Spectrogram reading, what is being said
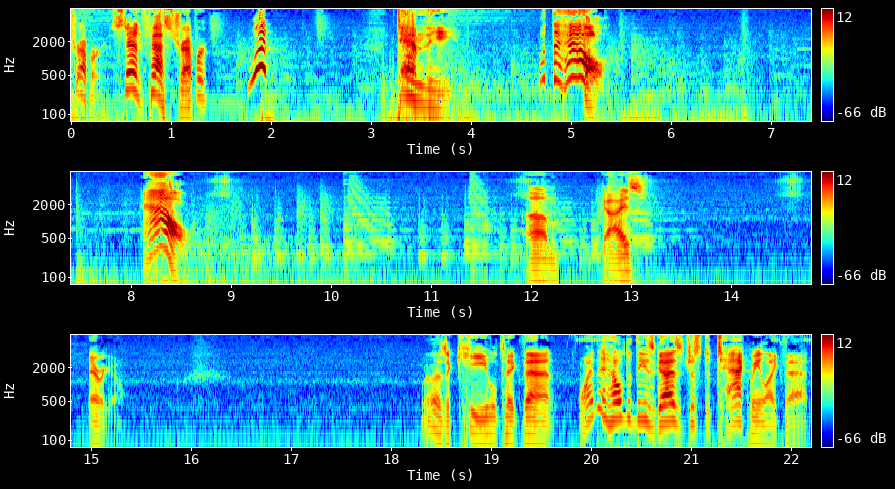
Trapper. Stand fast, Trapper. What? Damn thee! What the hell? Ow! Um, guys? There we go. Well, there's a key. We'll take that. Why the hell did these guys just attack me like that?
